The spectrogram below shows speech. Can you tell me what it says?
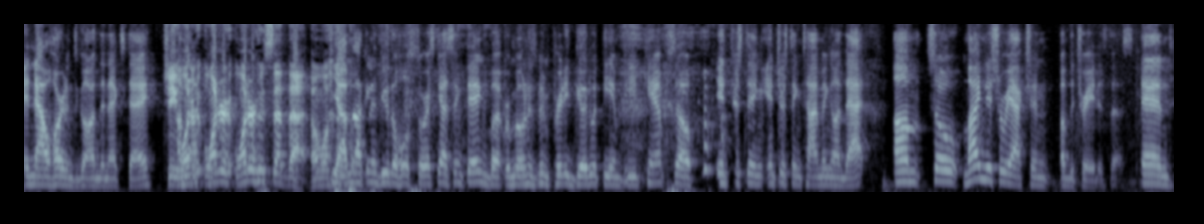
And now Harden's gone the next day. Gee, I'm wonder wonder wonder who said that. Yeah, I'm not going to do the whole source guessing thing, but Ramona's been pretty good with the Embiid camp. So interesting, interesting timing on that. Um, so my initial reaction of the trade is this. And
